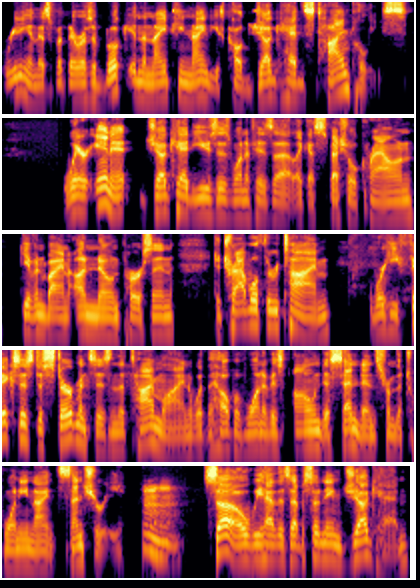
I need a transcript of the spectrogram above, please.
reading in this, but there was a book in the 1990s called Jughead's Time Police, where in it Jughead uses one of his uh, like a special crown given by an unknown person to travel through time, where he fixes disturbances in the timeline with the help of one of his own descendants from the 29th century. Hmm. So we have this episode named Jughead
